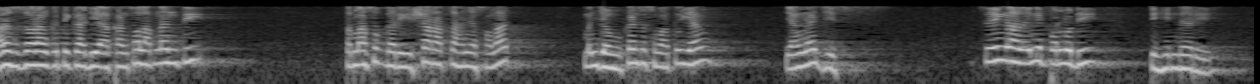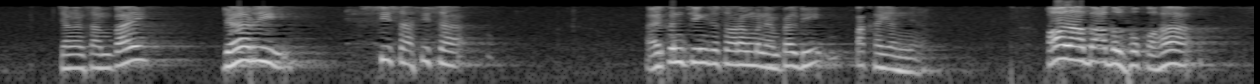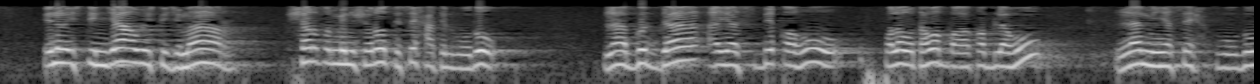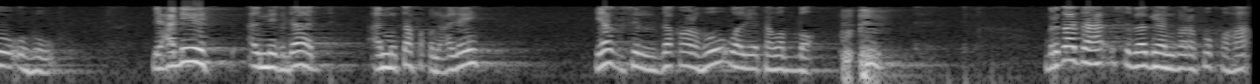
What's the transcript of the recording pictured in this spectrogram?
Karena seseorang ketika dia akan sholat nanti, termasuk dari syarat sahnya sholat, menjauhkan sesuatu yang yang najis. Sehingga hal ini perlu di dihindari. Jangan sampai dari sisa-sisa air kencing seseorang menempel di pakaiannya. Qala ba'dul fuqaha inal istinja' wa istijmar syartun min syurut sihhatil wudu. La budda ayasbiqahu walau tawadda qablahu lam yasih wudu'uhu. Li hadis al-Miqdad al-muttafaqun alaih yaghsil dzakarahu wal yatawadda Berkata sebagian para fuqaha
